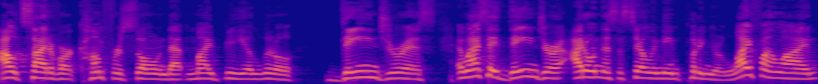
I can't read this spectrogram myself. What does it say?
outside of our comfort zone that might be a little dangerous. And when I say danger, I don't necessarily mean putting your life on line,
